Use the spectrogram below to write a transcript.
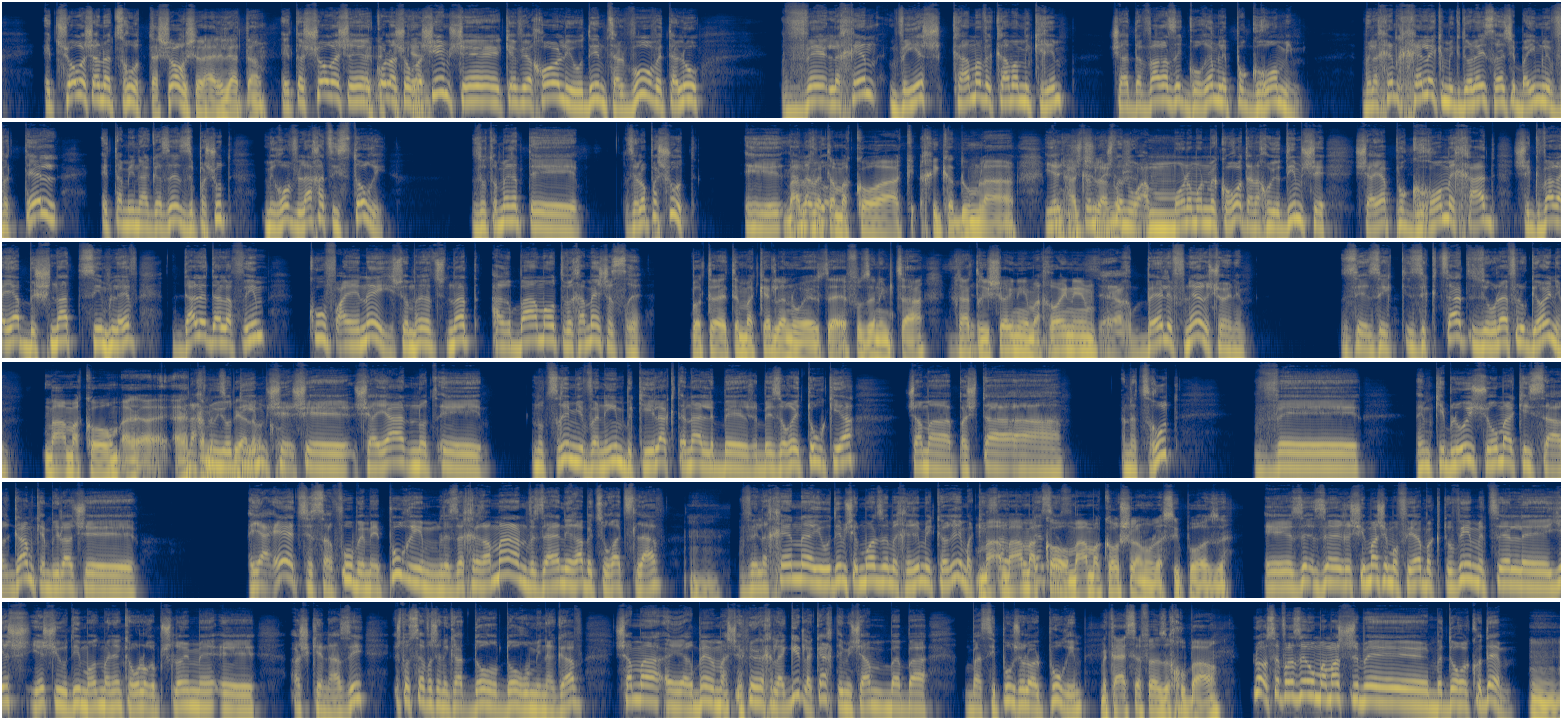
את שורש הנצרות. את השורש של עלילת דם. את השורש, כל השורשים שכביכול יהודים צלבו ותלו. ולכן, ויש כמה וכמה מקרים שהדבר הזה גורם לפוגרומים. ולכן חלק מגדולי ישראל שבאים לבטל את המנהג הזה, זה פשוט מרוב לחץ היסטורי. זאת אומרת, אה, זה לא פשוט. אה, מה אנחנו- באמת המקור הכי קדום למנהג שלנו? יש לנו ש- המון המון מקורות, אנחנו יודעים ש, שהיה פוגרום אחד שכבר היה בשנת, שים לב, ד' אלפים קע"ה, זאת אומרת שנת 415. בוא ת- תמקד לנו איזה, איפה זה נמצא, מבחינת ראשונים, אחרונים. זה הרבה לפני הראשונים. זה, זה, זה קצת, זה אולי אפילו גאונים. מה המקור? אה, אה, אנחנו יודעים המקור. ש, ש, שהיה נוצ, אה, נוצרים יווניים בקהילה קטנה באזורי טורקיה, שם פשטה הנצרות, והם קיבלו אישור מהקיסר, גם כן בגלל שהיה עץ ששרפו בימי פורים לזכר המן, וזה היה נראה בצורת צלב. ולכן היהודים שילמו על זה מחירים יקרים. הקיסר מה המקור? מה המקור שלנו לסיפור הזה? אה, זה, זה רשימה שמופיעה בכתובים אצל, אה, יש, יש יהודי מאוד מעניין, קראו לו רב שלוים אה, אשכנזי, יש לו ספר שנקרא דור דור ומנהגיו, שם הרבה ממה שאני הולך להגיד לקחתי משם ב, ב, בסיפור שלו על פורים. מתי הספר הזה חובר? לא, הספר הזה הוא ממש ב, בדור הקודם, מהמם.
